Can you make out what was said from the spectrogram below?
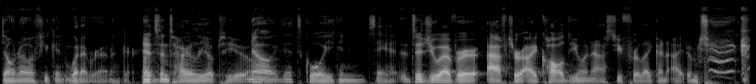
Don't know if you can whatever, I don't care. It's entirely up to you. No, that's cool. You can say it. Did you ever, after I called you and asked you for like an item check?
